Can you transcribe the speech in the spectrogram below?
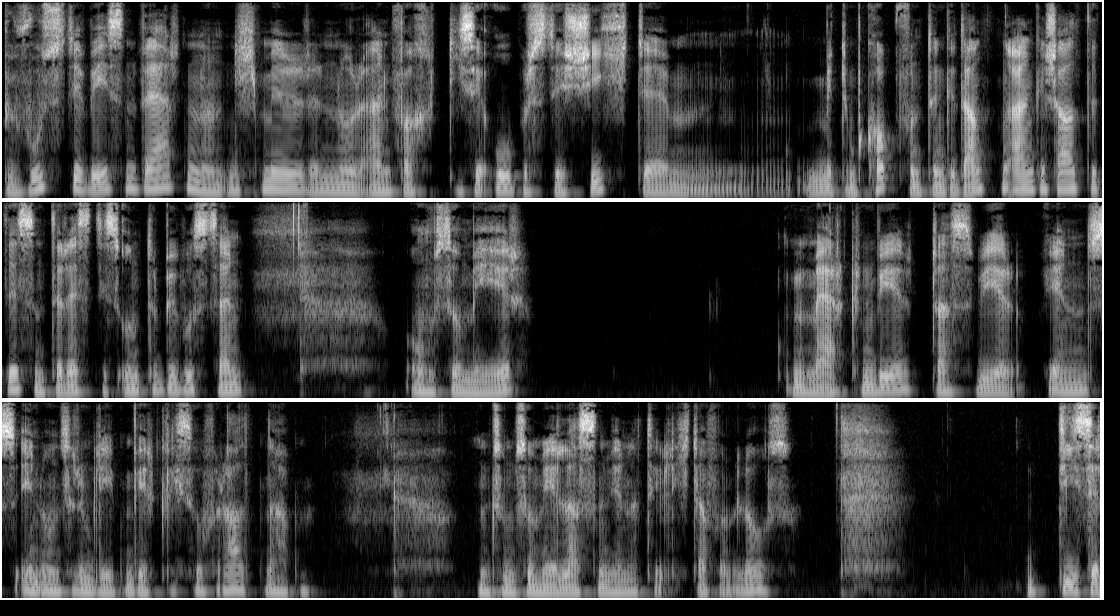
bewusste Wesen werden und nicht mehr nur einfach diese oberste Schicht ähm, mit dem Kopf und den Gedanken eingeschaltet ist und der Rest ist Unterbewusstsein, umso mehr merken wir, dass wir uns in unserem Leben wirklich so verhalten haben. Und umso mehr lassen wir natürlich davon los. Dieser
